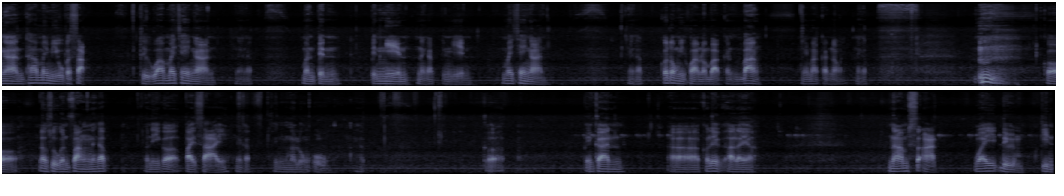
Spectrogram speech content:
ำงานถ้าไม่มีอุปสรรค ถือว่าไม่ใช่งานนะครับ มันเป็นเป็นเงินนะครับ เป็นเงินไม่ใช่งานนะครับ ก็ต้องมีความลำบากกันบ้างไม่มากกันน้อยนะครับ ก็เราสู่กันฟังนะครับตอนนี้ก็ปลายสายนะครับ ซึ่งมาลงโอ่งนะครับ ก็เป็นการอ่าเขาเรียกอะไรอะน้ำสะอาดไว้ดื่มกิน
